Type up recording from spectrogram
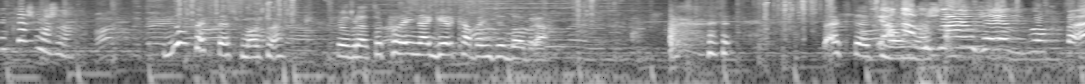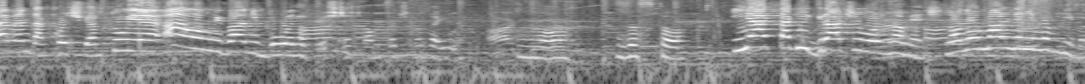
Tak też można. No tak też można. Dobra, to kolejna gierka będzie dobra. tak też Ja można. tam myślałem, że jest blok PM, tak poćwiartuje, a on mi wali bułę na 200 pompeczkę za ile. No, za 100. I jak takich graczy można mieć? No normalnie niemożliwe.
